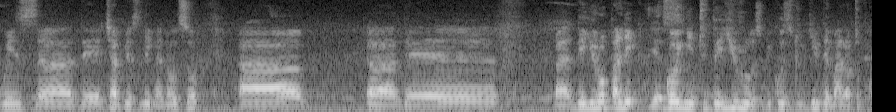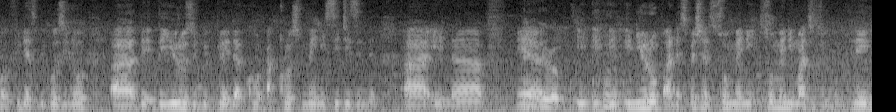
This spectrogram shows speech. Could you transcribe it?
wins uh, the Champions League and also uh, uh, the. Uh, the Europa League Yes. going into the Euros because it will give them a lot of confidence because you know uh, the, the Euros will be played aco- across many cities in the, uh, in uh, In uh, Europe. in, in, Mhm. in Europe and especially so many so many matches will be played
